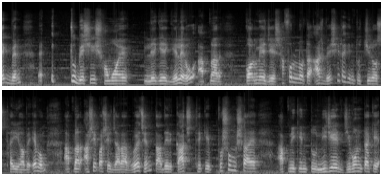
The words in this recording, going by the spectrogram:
দেখবেন একটু বেশি সময় লেগে গেলেও আপনার কর্মে যে সাফল্যটা আসবে, সেটা কিন্তু চিরস্থায়ী হবে এবং আপনার আশেপাশে যারা রয়েছেন, তাদের কাছ থেকে প্রশংসায় আপনি কিন্তু নিজের জীবনটাকে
